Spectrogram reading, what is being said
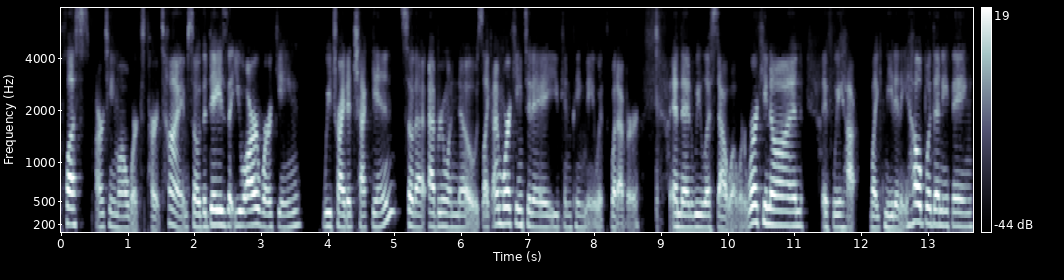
Plus, our team all works part time. So the days that you are working, we try to check in so that everyone knows like i'm working today you can ping me with whatever. And then we list out what we're working on if we have like need any help with anything.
